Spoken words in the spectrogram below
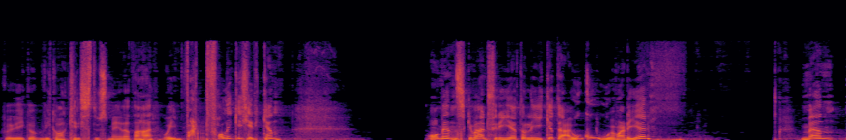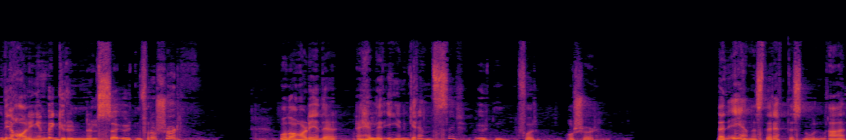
For vi vil ikke, ikke ha Kristus med i dette her. Og i hvert fall ikke Kirken. Og menneskeverd, frihet og likhet det er jo gode verdier. Men de har ingen begrunnelse utenfor oss sjøl. Og da har de heller ingen grenser utenfor oss sjøl. Den eneste rettesnoren er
